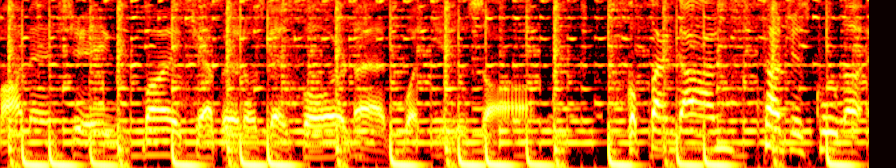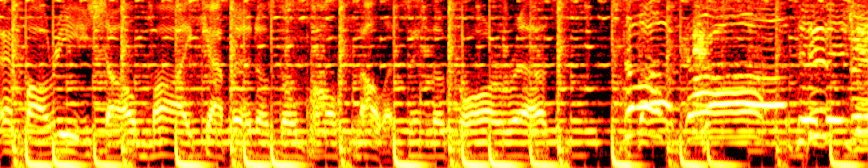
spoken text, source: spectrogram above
Mymensingh. My capital's four That's what you saw. Gopalganj touches Khulna and Barisha. My capital's Gopal. Now let's sing the chorus. The Dhaka division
